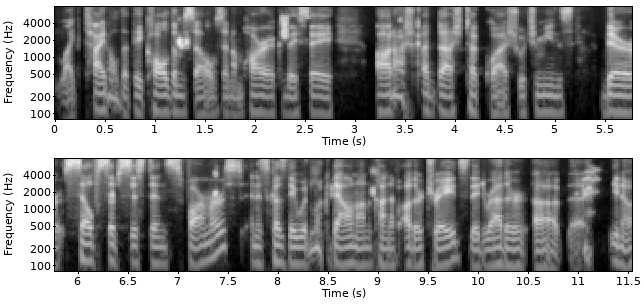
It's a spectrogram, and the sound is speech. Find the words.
like title that they call themselves in Amharic. They say Arash Adash Takwash, which means they're self-subsistence farmers, and it's because they would look down on kind of other trades. They'd rather, uh, uh, you know,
